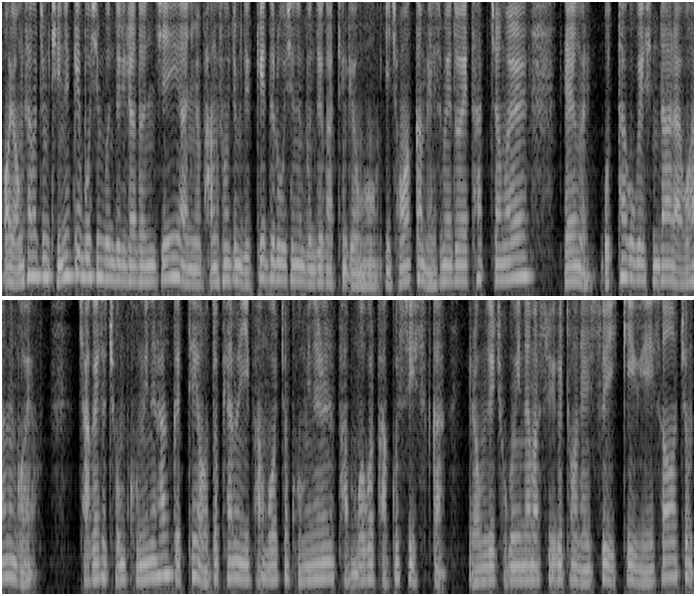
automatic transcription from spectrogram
어, 영상을 좀 뒤늦게 보신 분들이라든지 아니면 방송을 좀 늦게 들어오시는 분들 같은 경우 이 정확한 매수 매도의 타점을 대응을 못하고 계신다라고 하는 거예요. 자, 그래서 좀 고민을 한 끝에 어떻게 하면 이 방법을 좀 고민을, 방법을 바꿀 수 있을까? 여러분들이 조금이나마 수익을 더 낼 수 있기 위해서 좀,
